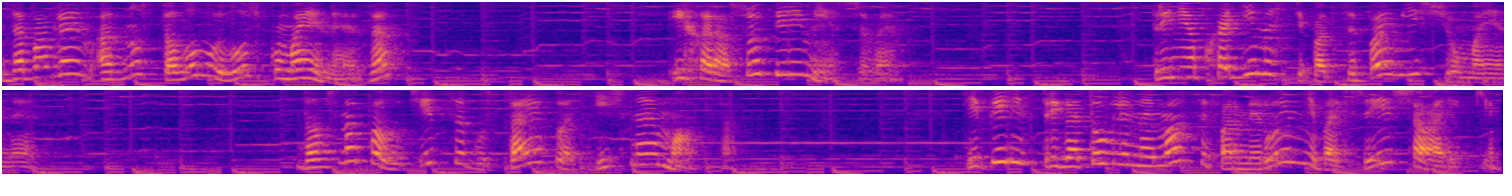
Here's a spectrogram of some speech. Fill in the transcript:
Добавляем одну столовую ложку майонеза и хорошо перемешиваем. При необходимости подсыпаем еще майонез. Должна получиться густая пластичная масса. Теперь из приготовленной массы формируем небольшие шарики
